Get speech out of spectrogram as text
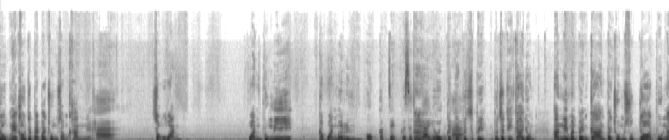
ยกเนี่ยเขาจะไปประชุมสำคัญเนี่ยค่ะ สองวัน วันพรุ่งนี้กับวันมะรืน6 กับ 7 พฤศจิกายนหกกับเจ็ดค่ะพฤศจิพฤศจิกายน อันนี้มันเป็นการประชุมสุดยอดผู้น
